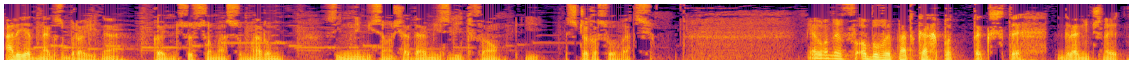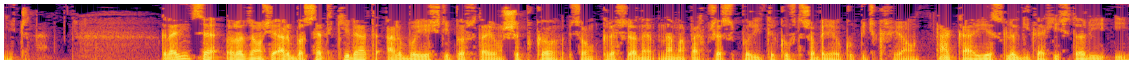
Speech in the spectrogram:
ale jednak zbrojne. W końcu summa summarum z innymi sąsiadami, z Litwą i z Czechosłowacją. Miały one w obu wypadkach podteksty graniczno-etniczne. Granice rodzą się albo setki lat, albo jeśli powstają szybko, są kreślone na mapach przez polityków, trzeba je okupić krwią. Taka jest logika historii i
